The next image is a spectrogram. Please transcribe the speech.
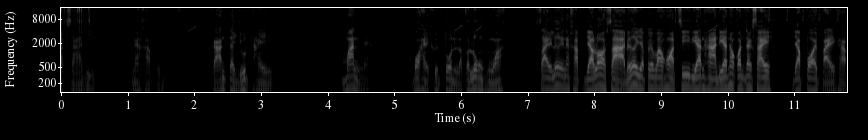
รักษาดีนะครับผมการจะยุดให้มั่นเนี่ยบ่ให้ขึ้นต้นแล้วก็ลงหัวใส่เลยนะครับ อย่ารอซาเด้ออย่าไปว่าหอด4เดือน5เดือนเท่าก่อนจังใส่อย่าปล่อยไปครับ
